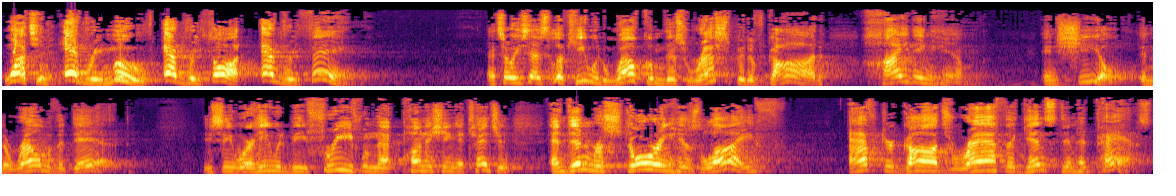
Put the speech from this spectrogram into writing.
watching every move, every thought, everything. And so he says, look, he would welcome this respite of God hiding him in Sheol, in the realm of the dead. You see, where he would be free from that punishing attention and then restoring his life after God's wrath against him had passed.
